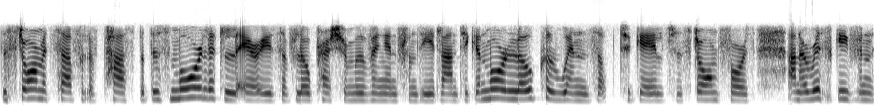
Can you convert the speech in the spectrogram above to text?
The storm itself will have passed, but there's more little areas of low pressure moving in from the Atlantic and more local winds up to gale to storm force, and a risk even,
